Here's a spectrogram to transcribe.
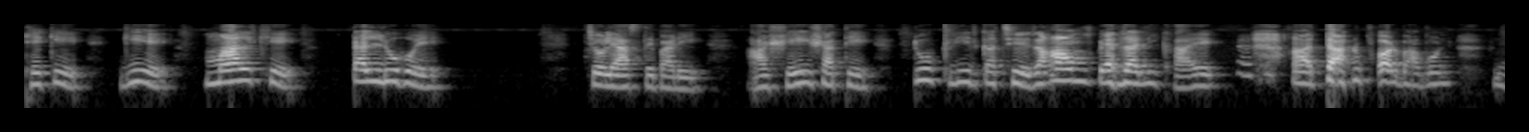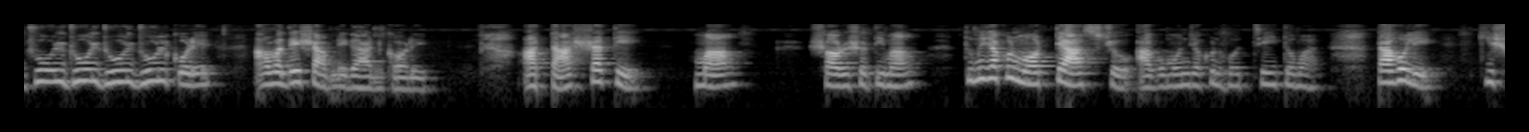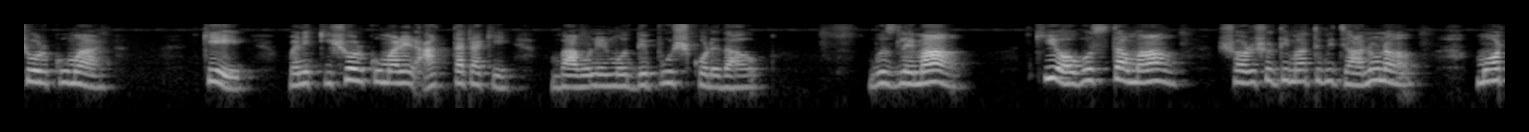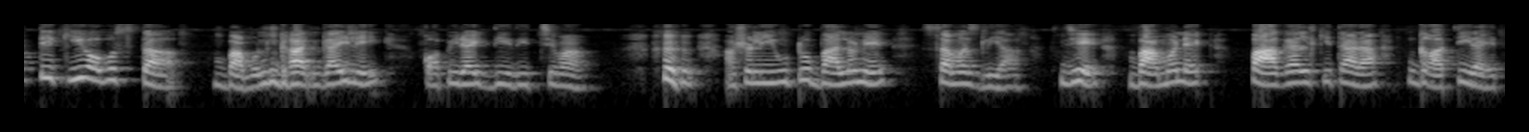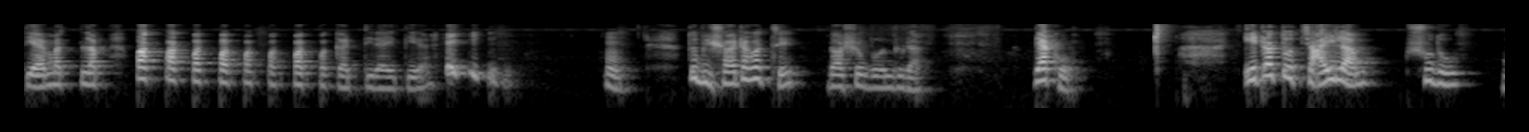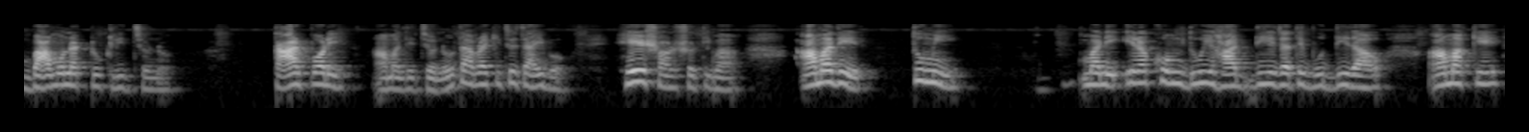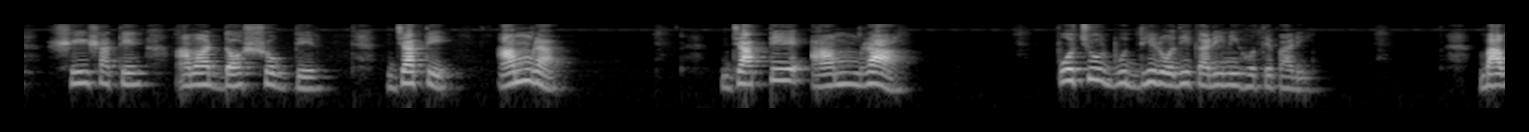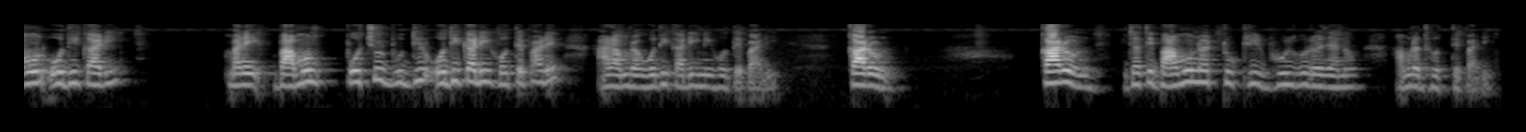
থেকে গিয়ে মাল খেয়ে টাল্লু হয়ে চলে আসতে পারে। আর সেই সাথে টুকলির কাছে রাম প্যাদানি খায়। আর তারপর বামন ঝুল ঝুল ঝুল ঝুল করে আমাদের সামনে গান করে। আর তার সাথে মা সরস্বতী মা, তুমি যখন মর্তে আসছো, আগমন যখন হচ্ছেই তোমার, তাহলে কিশোর কুমার কে? মানে কিশোর কুমারের আত্মাটাকে বামনের মধ্যে পুশ করে দাও। বুঝলে মা? কি অবস্থা মা? সরস্বতী মা, তুমি জানো না, মর্তে কি অবস্থা? বামন গান গাইলেই কপিরাইট দিয়ে দিচ্ছে মা। আসলে ইউটিউব বালনে সামাজ লিয়া, যে বামন এক पागल की तरह गाती रहती है मतलब पक पक पक पक पक पक पक पक करती रहती है হুম তো বিষয়টা হচ্ছে দর্শক বন্ধুরা দেখো এটা তো চাইলাম শুধু বামন আর টুকলির জন্য তারপরে আমাদের জন্যও তো আমরা কিছু চাইব হে সরস্বতী মা আমাদের তুমি মানে এরকম দুই হাত দিয়ে যাতে বুদ্ধি দাও আমাকে সেই সাথে আমার দর্শকদের যাতে আমরা যাতে আমরা প্রচুর বুদ্ধির অধিকারিণী হতে পারি। বামন অধিকারী মানে বামন প্রচুর বুদ্ধির অধিকারী হতে পারে আর আমরা অধিকারিণী হতে পারি। কারণ কারণ যাতে বামন আর টুকলির ভুলগুলো যেন আমরা ধরতে পারি।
